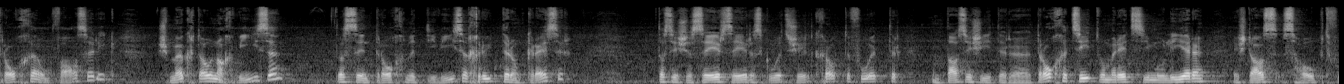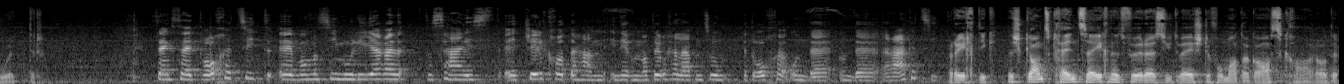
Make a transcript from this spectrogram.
trocken und faserig. Schmeckt auch nach Wiesen. Das sind trocknete Wiesenkräuter und Gräser. Das ist ein sehr, sehr ein gutes Schildkrötenfutter. Und das ist in der äh, Trockenzeit, die wir jetzt simulieren, ist das das Hauptfutter. Sie haben gesagt, Trockenzeit, äh, wo wir simulieren, das heisst, äh, die Schildkröten haben in ihrem natürlichen Lebensraum eine Trocken- und eine, und eine Regenzeit. Richtig, das ist ganz kennzeichnend für den Südwesten von Madagaskar. Oder?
